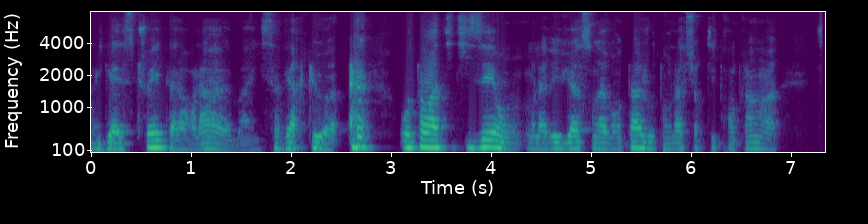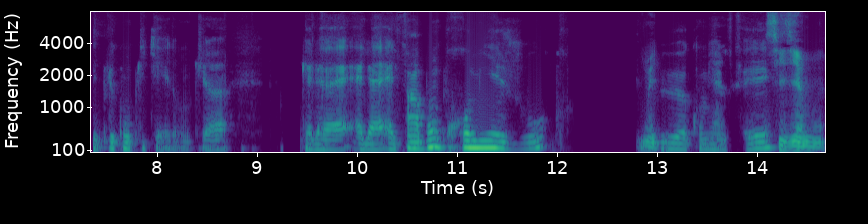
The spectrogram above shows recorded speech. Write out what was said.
Abigail Strait, alors là, bah, il s'avère que autant à Titizé, on, on l'avait vu à son avantage, autant là sur petit tremplin, c'est plus compliqué. Donc, elle, elle, elle, fait un bon premier jour. Oui. combien elle fait? Sixième.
